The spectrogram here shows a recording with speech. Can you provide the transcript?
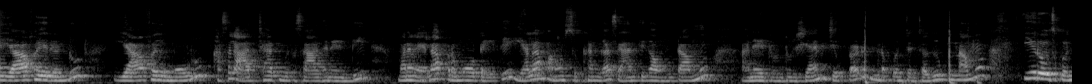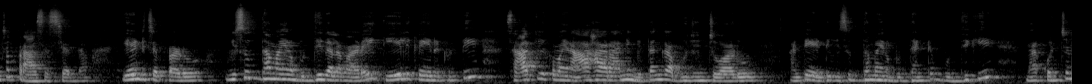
యాభై రెండు యాభై మూడు అసలు ఆధ్యాత్మిక సాధన ఏంటి మనం ఎలా ప్రమోట్ అయితే ఎలా మనం సుఖంగా శాంతిగా ఉంటాము అనేటువంటి విషయాన్ని చెప్పాడు. నిన్న కొంచెం చదువుకున్నాము. ఈరోజు కొంచెం ప్రాసెస్ చేద్దాం. ఏంటి చెప్పాడు? విశుద్ధమైన బుద్ధి గలవాడై తేలికైనటువంటి సాత్వికమైన ఆహారాన్ని మితంగా భుజించువాడు. అంటే ఏంటి? విశుద్ధమైన బుద్ధి అంటే బుద్ధికి మనకు కొంచెం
